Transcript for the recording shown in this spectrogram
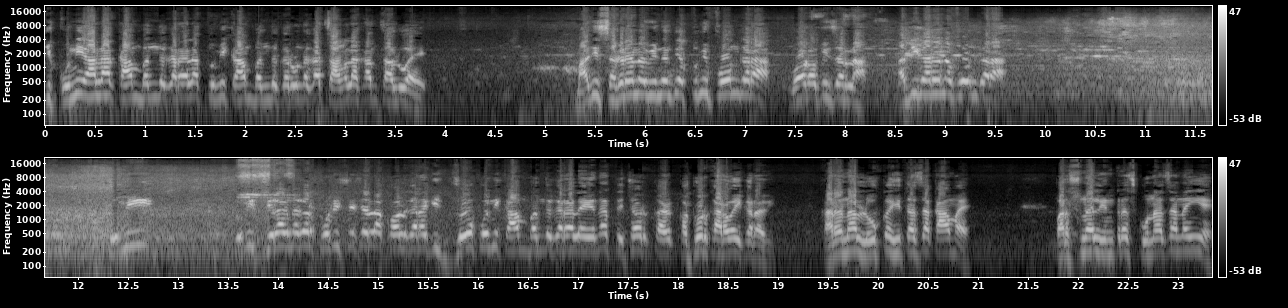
की कुणी आला काम बंद करायला तुम्ही काम बंद करू नका चांगला काम चालू आहे. माझी सगळ्यांना विनंती आहे तुम्ही फोन करा वॉर्ड ऑफिसरला अधिकाऱ्यांना फोन करा. तुम्ही तुम्ही चिरागनगर पोलीस स्टेशनला कॉल करा की जो कोणी काम बंद करायला येणार त्याच्यावर क- कठोर कारवाई करावी. कारण हा लोकहिताचा काम आहे. पर्सनल इंटरेस्ट कुणाचा नाहीये.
